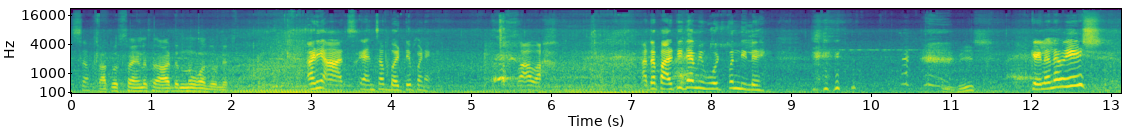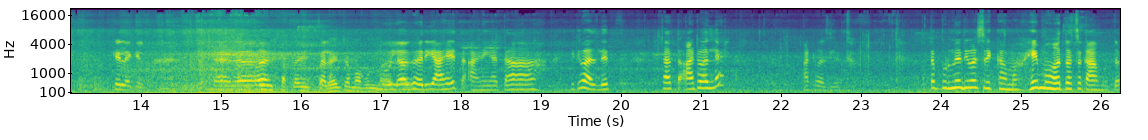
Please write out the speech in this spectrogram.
असं. सात वाजता सांगितलं आठ आणि नऊ वाजवले. आणि आज यांचा बर्थडे पण आहे. वा वा. आता पार्टी द्या मी वोट पण दिले. वीस केलं ना विश केलं केलं. तर सकाळी सगळ्यांच्या मागून नाही. मुलं घरी आहेत आणि आता किती वाजलेत? सात आठ वाजले? आठ वाजलेत. आता पूर्ण दिवस रिकामा. हे महत्त्वाचं काम होतं.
